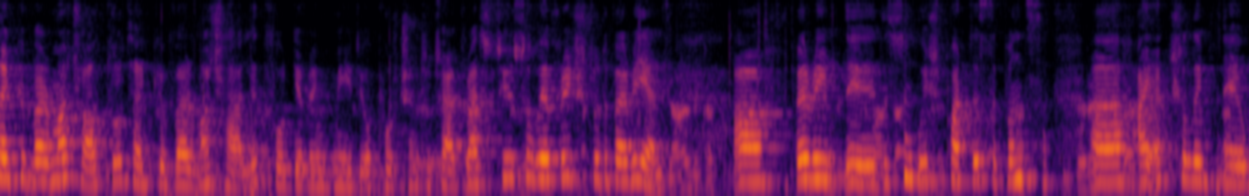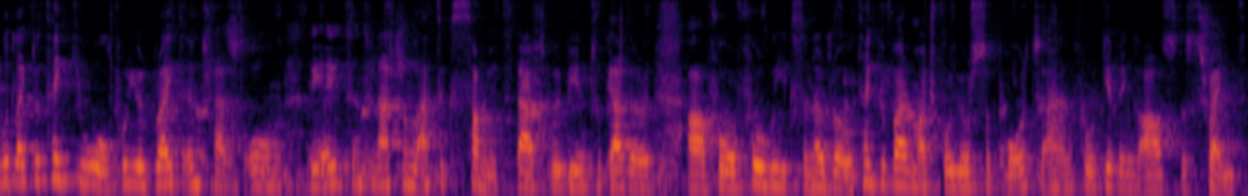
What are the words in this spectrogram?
Thank you very much, Altu. Thank you very much, Halit, for giving me the opportunity to address to you. So we have reached to the very end. Uh, very uh, distinguished participants, uh, I actually uh, would like to thank you all for your great interest on the 8th International Ethics Summit that we've been together uh, for four weeks in a row. Thank you very much for your support and for giving us the strength.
